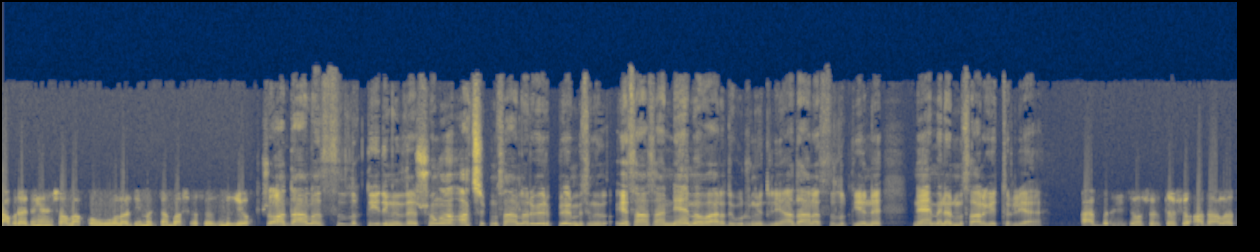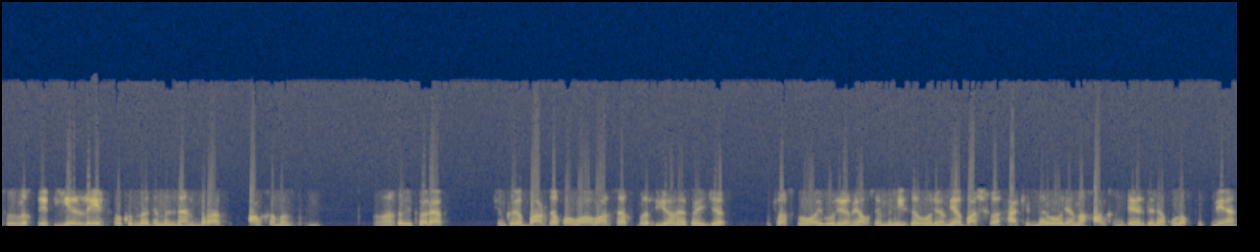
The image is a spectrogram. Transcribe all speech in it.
Sabyr ediň, enşallah, gowy bolar diýmekden başga sözümiz ýok. Şu adalatsyzlyk diýdiňiz-de, şoňa açyk mysallary berip bilermisiňiz? Esasan näme barada gürrüň edilýär? Adalatsyzlyk diýende nämeler mysal getirilýär? Hä, birinji oçurykda şu adalatsyzlyk diýip ýerli hökümetimizden biraz halkymyz öýkeläp, Çünki barsak oba barsak bir ýönekeýje uçastowaý bolýamy ýogsa milisiýa bolýamy ýa başga häkimler bolýamy halkyň derdine gulak tutmaýar.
